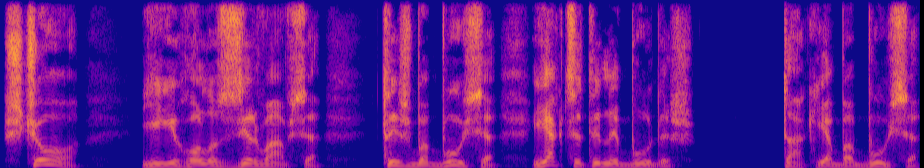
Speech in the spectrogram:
Що? Її голос зірвався. Ти ж бабуся, як це ти не будеш? Так, я бабуся,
